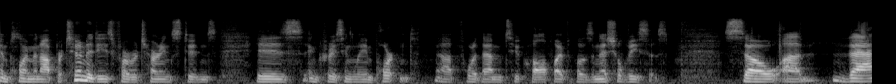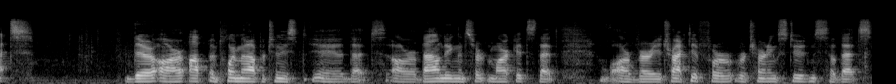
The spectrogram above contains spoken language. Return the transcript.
employment opportunities for returning students is increasingly important uh, for them to qualify for those initial visas. So, uh, that there are op- employment opportunities uh, that are abounding in certain markets that are very attractive for returning students. So that's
